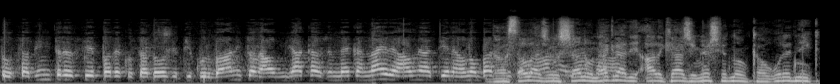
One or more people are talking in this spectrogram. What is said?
to sad interesuje, pa reko sad dođe ti kurbani, to, ali ja kažem neka najrealnija cijena, ono baš... da vas Allah Đelšanu nagradi, ali kažem još jednom kao urednik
